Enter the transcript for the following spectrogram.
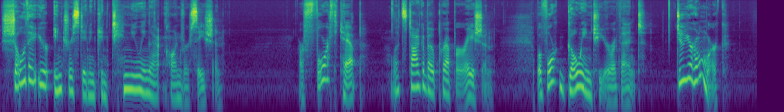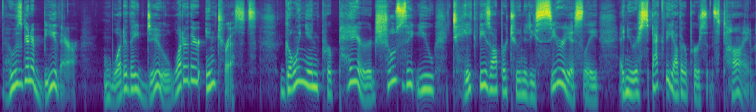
show that you're interested in continuing that conversation. Our fourth tip let's talk about preparation. Before going to your event, do your homework. Who's going to be there? What do they do? What are their interests? Going in prepared shows that you take these opportunities seriously and you respect the other person's time.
